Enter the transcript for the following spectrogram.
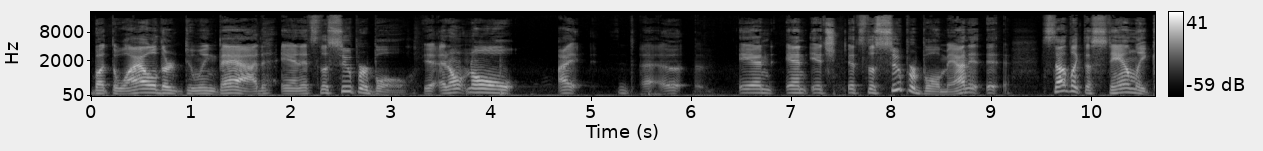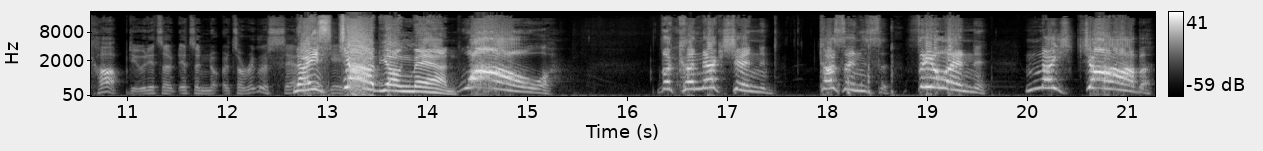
But the Wild are doing bad, and it's the Super Bowl. I I don't know. I. Uh, and and it's it's the Super Bowl, man. It, it it's not like the Stanley Cup, dude. It's a it's a it's a regular Saturday nice game. job young man Wow! The connection! Cousins! Thielen! Nice job!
